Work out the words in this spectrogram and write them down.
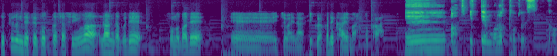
写るんですよ、撮った写真はランダムで、その場で、えー、1枚ないくらかで買えますとか。えー、あ、一点物ってことですか？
